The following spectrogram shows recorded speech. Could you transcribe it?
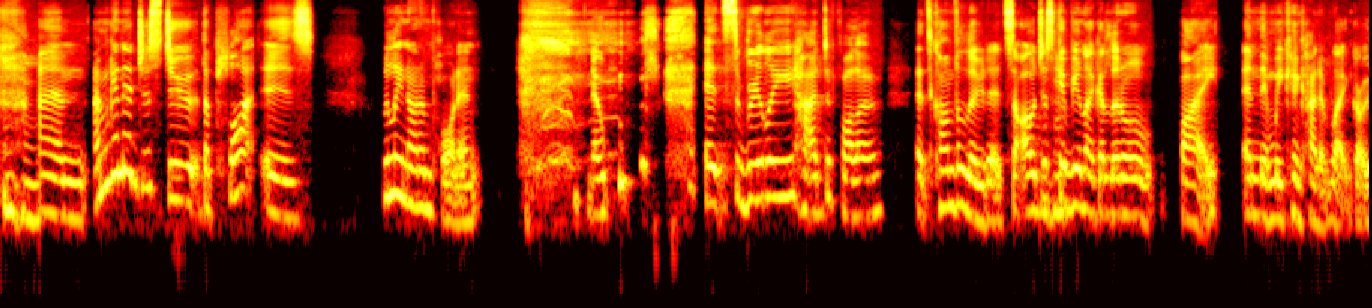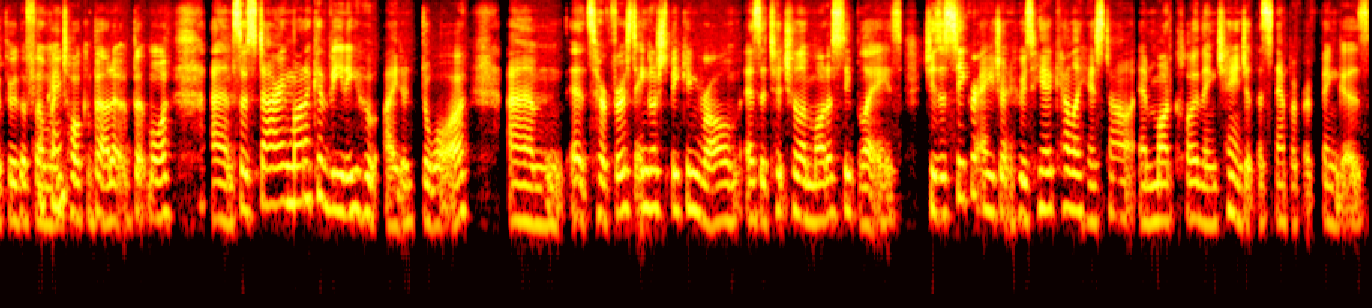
Mhm. Um, I'm gonna just do the plot is really not important. Nope. it's really hard to follow. It's convoluted. So I'll just Mhm. give you like a little bite and then we can kind of like go through the film and talk about it a bit more. Um, so starring Monica Vitti, who I adore. Um, it's her first English speaking role as a titular Modesty Blaise. She's a secret agent whose hair color, hairstyle, and mod clothing change at the snap of her fingers.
